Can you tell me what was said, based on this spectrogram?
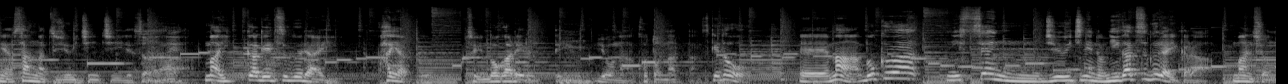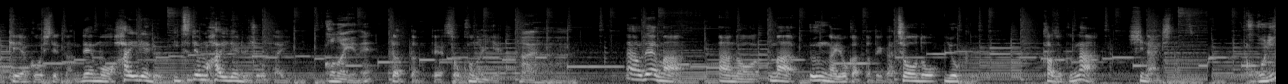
年の3月11日ですから、ね。まあ1ヶ月ぐらい早くそういう逃れるっていうようなことになったんですけど、えーまあ僕は2011年の2月ぐらいからマンションの契約をしてたんでもう入れるいつでも入れる状態この家ね。だったのでそうこの家。はいはいはい。なのでまああのまあ運が良かったというかちょうどよく家族が避難したんですよ。ここに？へ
